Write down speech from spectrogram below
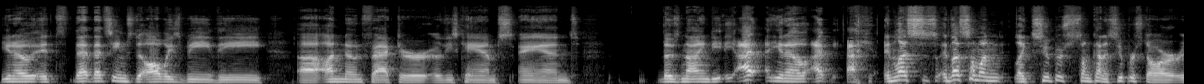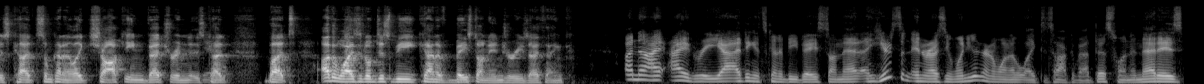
You know, it's that that seems to always be the uh, unknown factor of these camps and those 90 I you know, I, I unless unless someone like super some kind of superstar is cut, some kind of like shocking veteran is Yeah. cut, but otherwise it'll just be kind of based on injuries, I think. Uh, no, I, I agree. Yeah, I think it's going to be based on that. Uh, here's an interesting one. You're going to want to like to talk about this one, and that is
